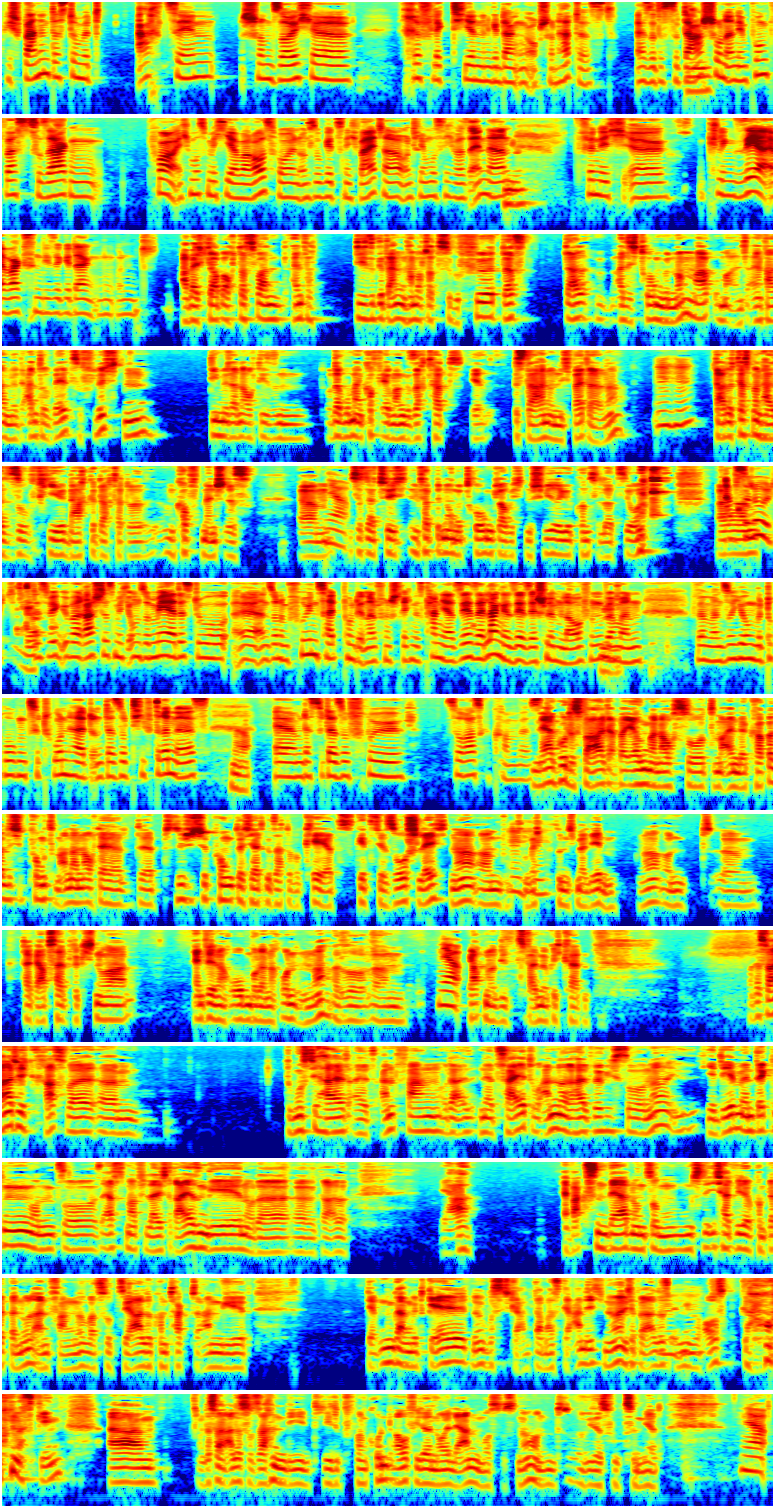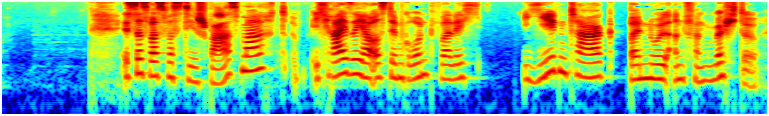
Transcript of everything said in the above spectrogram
Wie spannend, dass du mit 18 schon solche reflektierenden Gedanken auch schon hattest. Also, dass du da mhm. schon an dem Punkt warst zu sagen, boah, ich muss mich hier aber rausholen und so geht's nicht weiter und hier muss sich was ändern. Mhm. Finde ich, äh, klingen sehr erwachsen, diese Gedanken. Und aber ich glaube auch, das waren einfach diese Gedanken haben auch dazu geführt, dass da, als ich Drogen genommen habe, um einfach in eine andere Welt zu flüchten, die mir dann auch diesen, oder wo mein Kopf irgendwann gesagt hat, ja, bis dahin und nicht weiter, ne? Mhm. Dadurch, dass man halt so viel nachgedacht hat oder ein Kopfmensch ist, ähm, ja. ist das natürlich in Verbindung mit Drogen, glaube ich, eine schwierige Konstellation. Absolut. Ähm, ja. Deswegen überrascht es mich umso mehr, dass du äh, an so einem frühen Zeitpunkt, in Anführungsstrichen, das kann ja sehr, sehr lange sehr, sehr schlimm laufen, mhm. wenn man, wenn man so jung mit Drogen zu tun hat und da so tief drin ist, ja. ähm, dass du da so früh so rausgekommen bist. Na gut, es war halt aber irgendwann auch so zum einen der körperliche Punkt, zum anderen auch der, der psychische Punkt, dass ich halt gesagt habe, okay, jetzt geht's dir so schlecht, ne, ähm, du mhm. möchtest du nicht mehr leben. Ne? Und ähm, da gab's halt wirklich nur entweder nach oben oder nach unten. Ne? Also ähm, ja. gab nur die zwei Möglichkeiten. Und das war natürlich krass, weil ähm, du musst dir halt als Anfang oder in der Zeit, wo andere halt wirklich so ne, ihr Leben entdecken und so das erste Mal vielleicht reisen gehen oder äh, gerade ja erwachsen werden und so musste ich halt wieder komplett bei Null anfangen, ne, was soziale Kontakte angeht, der Umgang mit Geld, ne, wusste ich gar, damals gar nicht. Ne? Ich habe ja alles mhm. irgendwie rausgehauen, was ging. Ähm, und das waren alles so Sachen, die, die du von Grund auf wieder neu lernen musstest, ne? Und wie das funktioniert. Ja. Ist das was, was dir Spaß macht? Ich reise ja aus dem Grund, weil ich jeden Tag bei Null anfangen möchte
